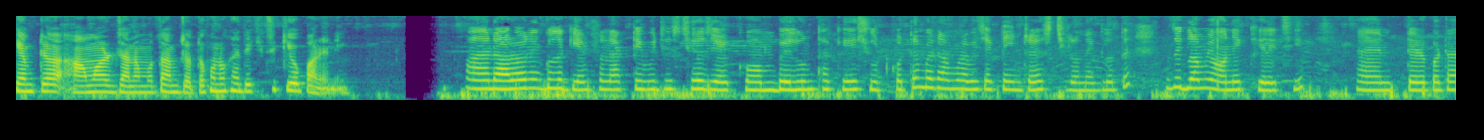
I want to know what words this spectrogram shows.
গেমটা আমার জানা মতো আমি যতক্ষণ ওখানে দেখেছি কেউ পারেনি। অ্যান্ড আরও অনেকগুলো গেমস অ্যান্ড অ্যাক্টিভিটিস ছিল, যেরকম বেলুন থাকে শ্যুট করতাম বাট আমার বেশি একটা ইন্টারেস্ট ছিল না এগুলোতে। যেগুলো আমি অনেক খেলেছি অ্যান্ড টেরাকোটা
